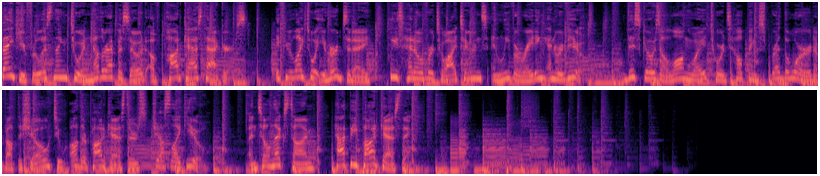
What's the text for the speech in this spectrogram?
Thank you for listening to another episode of Podcast Hackers. If you liked what you heard today, please head over to iTunes and leave a rating and review. This goes a long way towards helping spread the word about the show to other podcasters just like you. Until next time, happy podcasting!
